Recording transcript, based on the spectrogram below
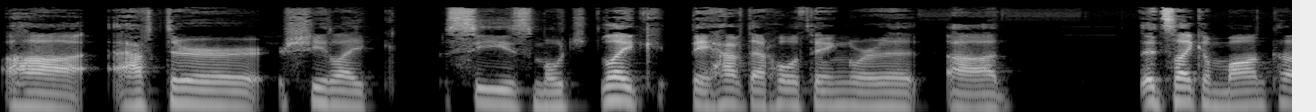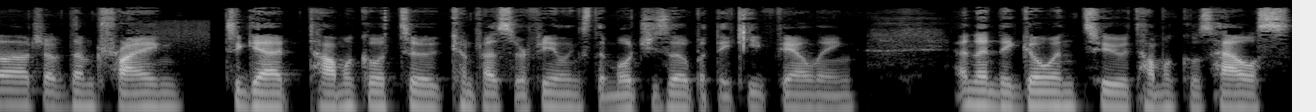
uh after she like sees Mochi like they have that whole thing where uh it's like a montage of them trying to get Tamako to confess her feelings to Mochizo, but they keep failing. And then they go into Tamako's house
